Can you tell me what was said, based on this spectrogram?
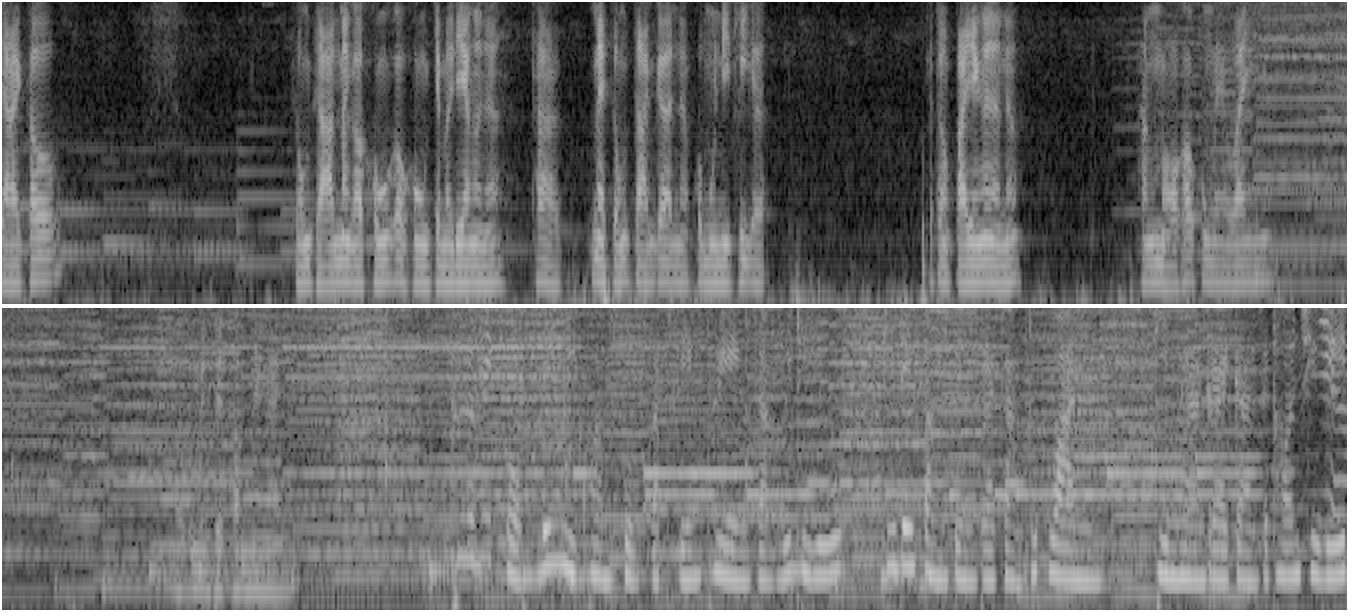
ชายเขาสงสารมันก็คงก็คงจะมาเลี้ยงอะนะ ถ้า ไม่สงสารก็นะคอมมูนิตี้ก็ก็ต้องไปอย่างนั้นนะเนาะทางหมอเขาคงไม่ไว้เงี้ยเราก็ไม่จะทำยังไง เพื่อให้กบได้มีความสุขกับเสียงเพลงจากวิทยุที่ได้ฟังเป็นประจำทุกวัน ทีมงานรายการสะท้อนชีวิต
